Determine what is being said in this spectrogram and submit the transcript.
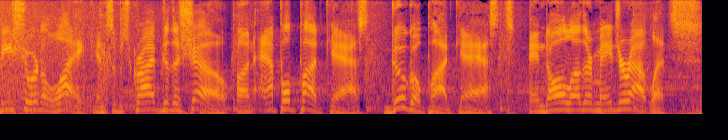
Be sure to like and subscribe to the show on Apple Podcasts, Google Podcasts, and all other major outlets.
